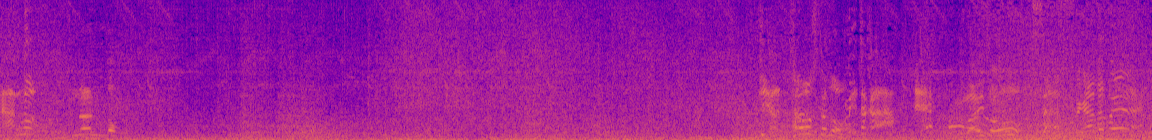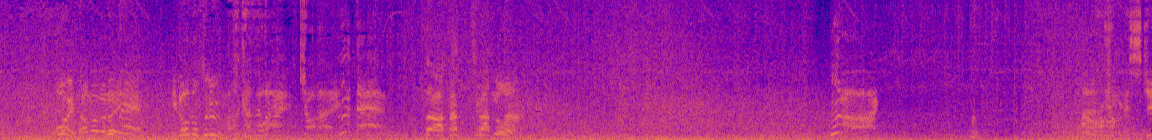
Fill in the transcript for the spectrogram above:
何の何の？やった倒したぞ。見たか？えうまいぞ。さすがだぜ。おい弾がないリロードする。任せとけ兄弟撃て！当たっちまった。うわ。これ式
